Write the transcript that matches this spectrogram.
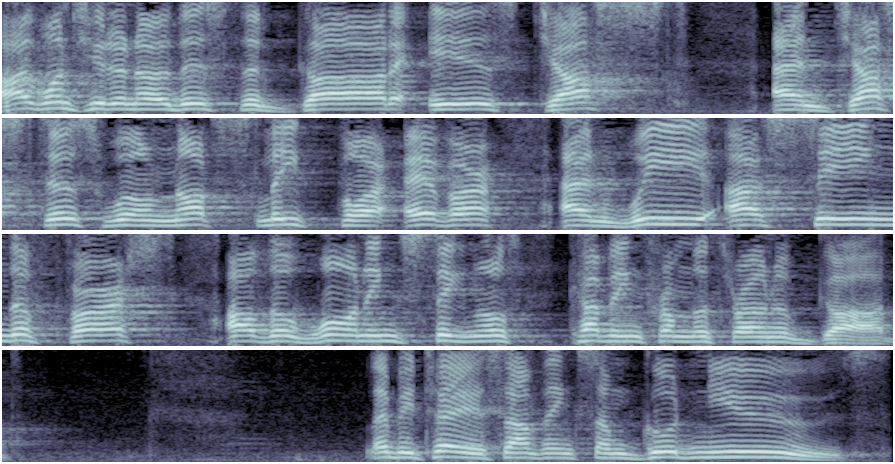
I want you to know this that God is just, and justice will not sleep forever. And we are seeing the first of the warning signals coming from the throne of God. Let me tell you something, some good news.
